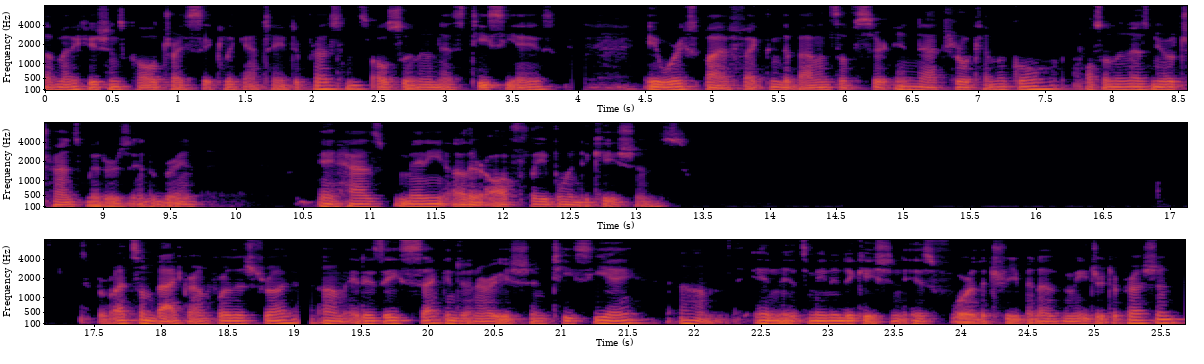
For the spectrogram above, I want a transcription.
of medications called tricyclic antidepressants, also known as TCAs. It works by affecting the balance of certain natural chemical, also known as neurotransmitters, in the brain. It has many other off label indications. To provide some background for this drug, um, it is a second generation TCA, um, and its main indication is for the treatment of major depression.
